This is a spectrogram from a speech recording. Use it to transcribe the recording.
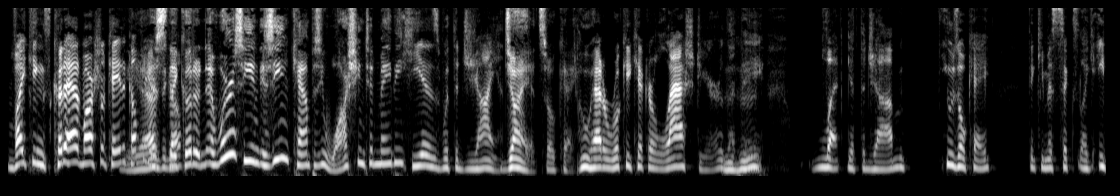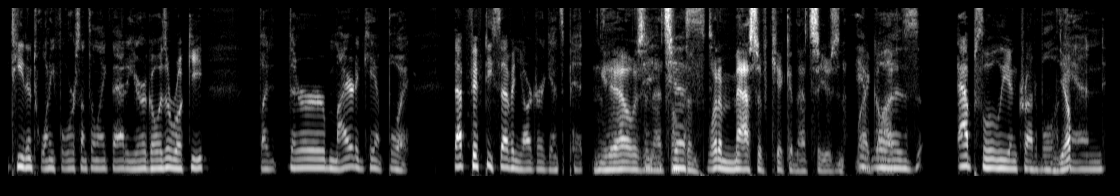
Vikings could have had Marshall Koehn a couple yes, years ago. Yes, they could have. And where is he? In, is he in camp? Is he Washington? Maybe He is with the Giants. Giants. Okay. who had a rookie kicker last year that Mm-hmm. they let get the job. He was okay. I think he missed six, like 18 and 24, something like that, a year ago as a rookie. But they're mired in camp. Boy, that 57 yarder against Pitt, Yeah, wasn't that something? just- what a massive kick in that season! My it God. was absolutely incredible. Yep. And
